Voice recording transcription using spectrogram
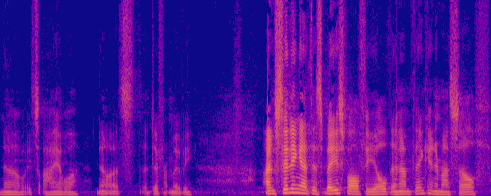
No, it's Iowa. No, it's a different movie. I'm sitting at this baseball field and I'm thinking to myself,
